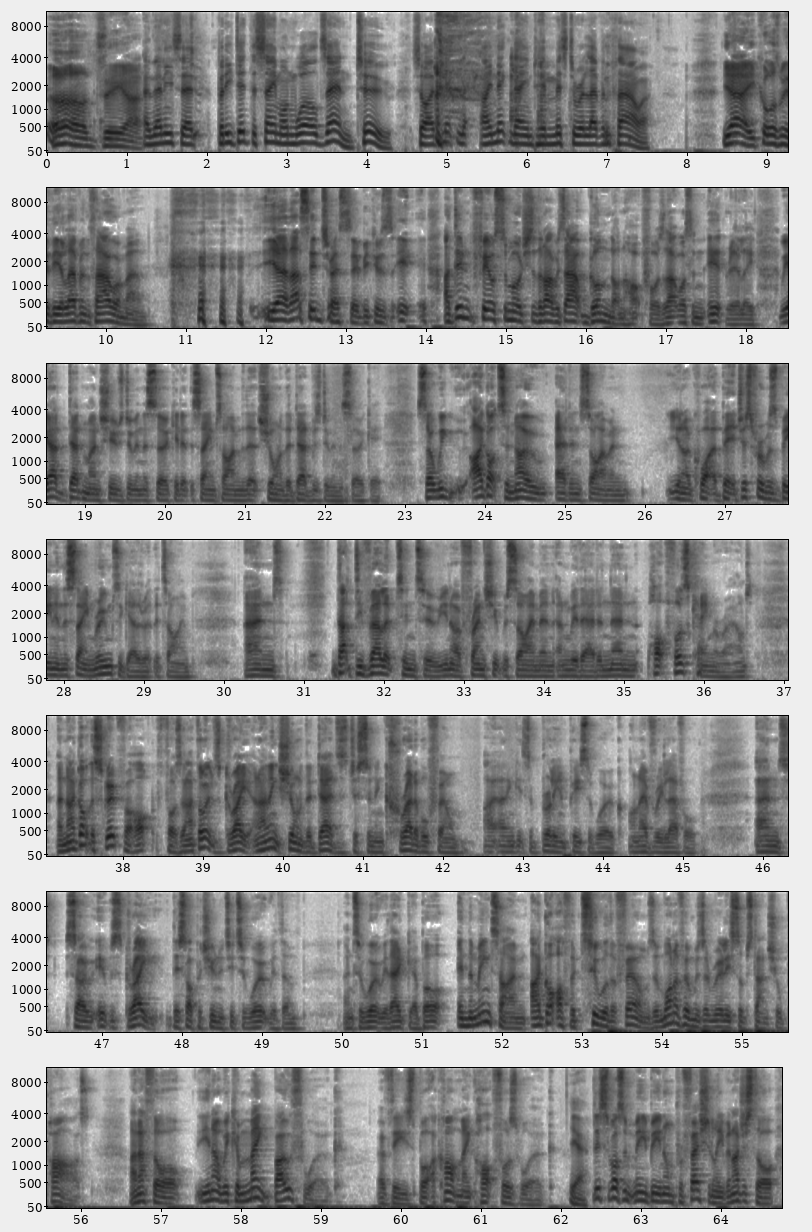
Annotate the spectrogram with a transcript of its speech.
Oh dear. And then he said, but he did the same on World's End too. So I've nickna- I nicknamed him Mr. Eleventh Hour. Yeah, he calls me the eleventh hour man. yeah, that's interesting because it, I didn't feel so much that I was outgunned on Hot Fuzz. That wasn't it really. We had Dead Man Shoes doing the circuit at the same time that Shaun of the Dead was doing the circuit. So we, I got to know Ed and Simon, you know, quite a bit just from us being in the same room together at the time, and that developed into you know a friendship with Simon and with Ed, and then Hot Fuzz came around, and I got the script for Hot Fuzz, and I thought it was great, and I think Shaun of the Dead's just an incredible film. I, I think it's a brilliant piece of work on every level, and so it was great this opportunity to work with them and to work with Edgar. But in the meantime, I got offered two other films, and one of them was a really substantial part. And I thought, you know, we can make both work of these, but I can't make Hot Fuzz work. Yeah. This wasn't me being unprofessional, even. I just thought,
